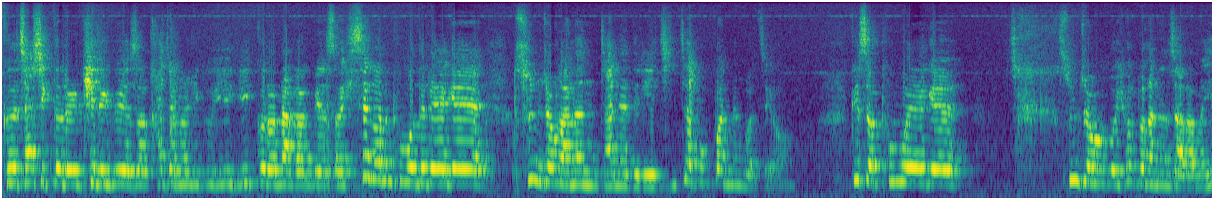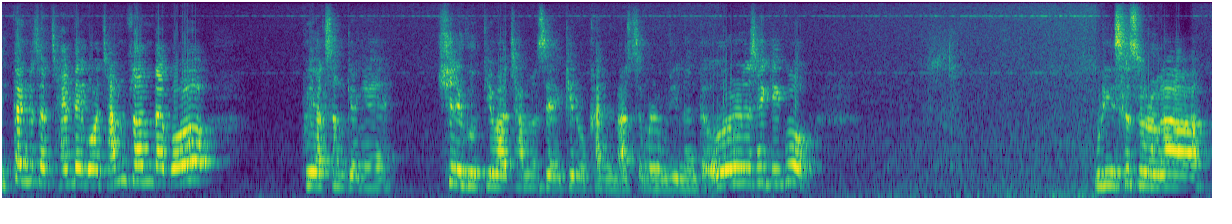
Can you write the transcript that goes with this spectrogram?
그 자식들을 기르기 위해서 가정을 이끌- 이끌어 나가기 위해서 희생하는 부모들에게 순종하는 자녀들이 진짜 복 받는 거죠. 그래서 부모에게 참 순종하고 효도하는 사람은 이 땅에서 잘되고 장수한다고 구약 성경에 실극기와 자문서에 기록한 말씀을 우리는 늘 새기고 우리 스스로가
